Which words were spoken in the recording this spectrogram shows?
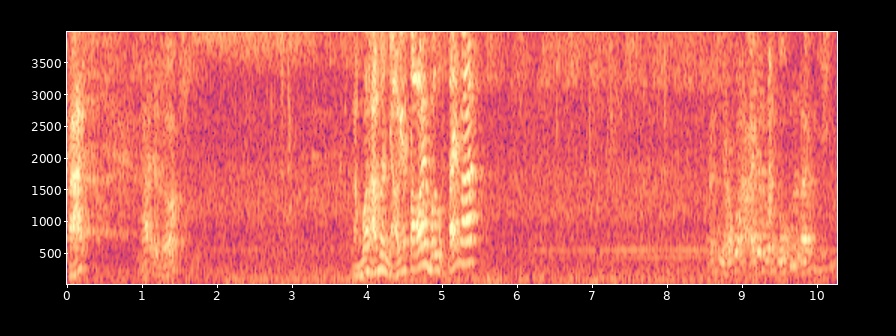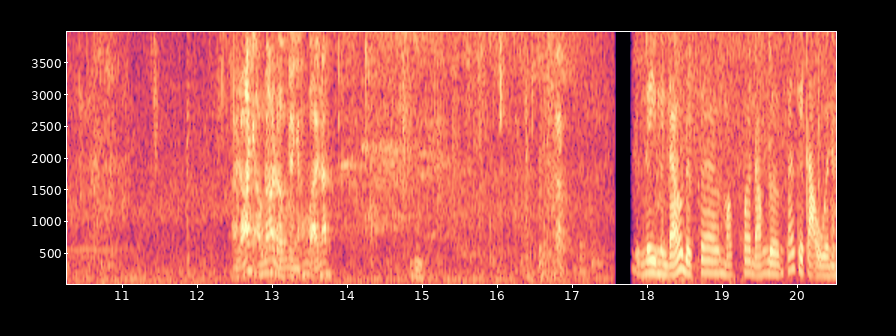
Thái. Thái rồi nữa. Thằng bữa hổm mình nhậu với tối bữa lục tép á. Anh nhậu có lại đó mình cũng nó làm gì? Hồi đó nhậu nó được giờ nhậu không vậy nó Đường đi mình đỡ được ờ, một ờ, đoạn đường tới cây cầu rồi nè.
